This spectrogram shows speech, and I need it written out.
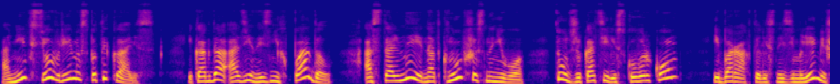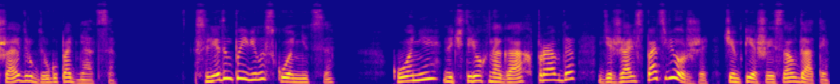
Они все время спотыкались, и когда один из них падал, остальные, наткнувшись на него, тут же катились кувырком и барахтались на земле, мешая друг другу подняться. Следом появилась конница. Кони на четырех ногах, правда, держались потверже, чем пешие солдаты.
